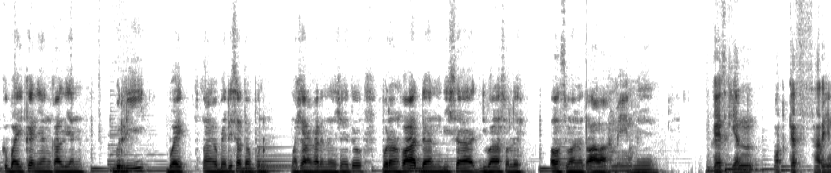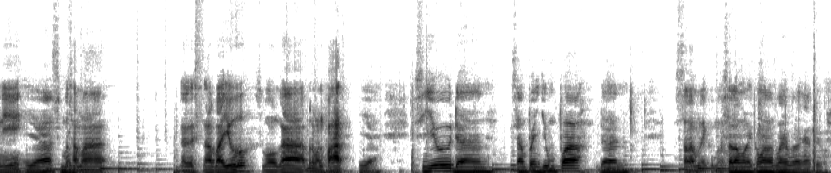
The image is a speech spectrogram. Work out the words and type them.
kebaikan yang kalian beri, baik tenaga medis ataupun masyarakat Indonesia itu bermanfaat dan bisa dibalas oleh Allah Subhanahu wa taala. Amin. Amin. Oke, sekian podcast hari ini Ya, semoga bersama Gagas Nabayu. Semoga bermanfaat. ya. See you dan sampai jumpa dan Assalamualaikum. Assalamualaikum warahmatullahi wabarakatuh.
